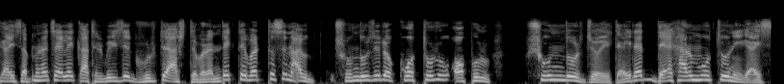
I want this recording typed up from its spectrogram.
গাইস আপনারা চাইলে কাঠের ব্রিজে ঘুরতে আসতে পারেন। দেখতে পারতেছেন আর সৌন্দর্যটা কতটুকু অপূর্ব সৌন্দর্য এটা। এটা দেখার মতনই গাইস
